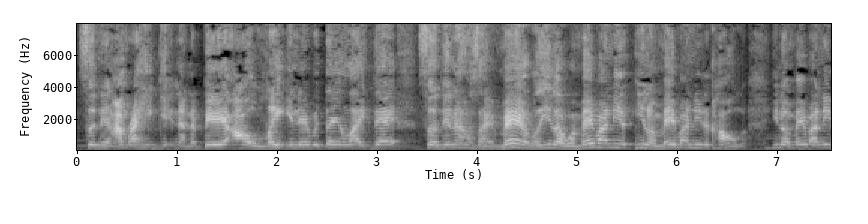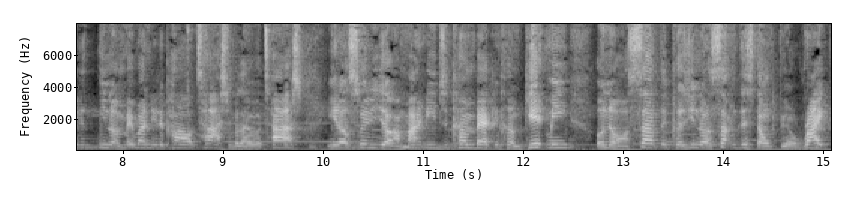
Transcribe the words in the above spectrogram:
So then I'm right here getting out of bed all late and everything like that. So then I was like, man, well, you know, well, maybe I need, you know, maybe I need to call her. You know, maybe I need to, you know, maybe I need to call Tosh and be like, well, Tosh, you know, sweetie, yo, I might need you to come back and come get me or no, or something, because you know, something just don't feel right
